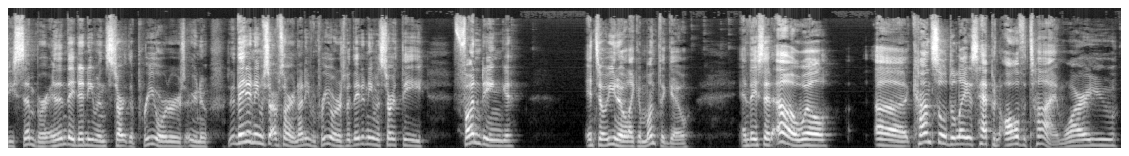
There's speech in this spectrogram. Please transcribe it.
December, and then they didn't even start the pre-orders. Or, you know, they didn't even start. I'm sorry, not even pre-orders, but they didn't even start the funding until you know like a month ago. And they said, "Oh well, uh, console delays happen all the time. Why are you?"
